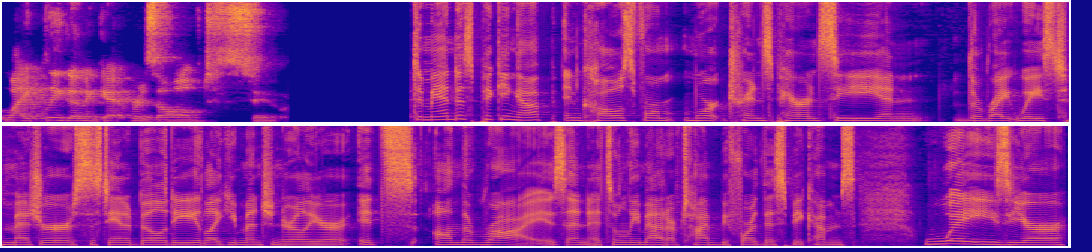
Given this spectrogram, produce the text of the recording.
likely going to get resolved soon Demand is picking up and calls for more transparency and the right ways to measure sustainability. Like you mentioned earlier, it's on the rise, and it's only a matter of time before this becomes way easier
